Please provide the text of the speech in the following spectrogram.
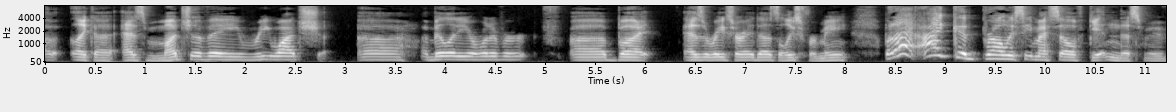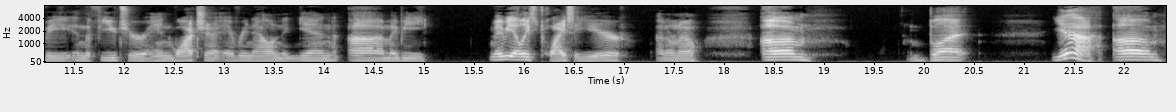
uh, like a as much of a rewatch uh, ability or whatever. Uh, but Eraserhead does, at least for me. But I, I could probably see myself getting this movie in the future and watching it every now and again. Uh, maybe, maybe at least twice a year. I don't know. Um, but yeah. Um,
